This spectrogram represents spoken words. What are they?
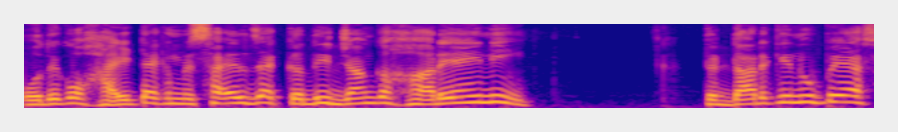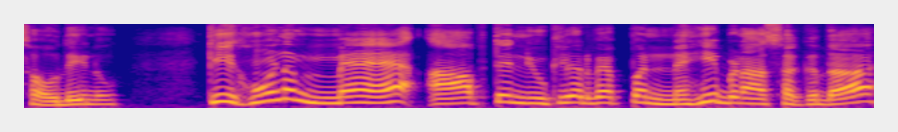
ਉਹਦੇ ਕੋਲ ਹਾਈਟੈਕ ਮਿਸਾਈਲਸ ਹੈ, ਕਦੀ ਜੰਗ ਹਾਰਿਆ ਹੀ ਨਹੀਂ। ਤੇ ਡਰ ਕਿਹਨੂੰ ਪਿਆ? ਸਾਊਦੀ ਨੂੰ। ਕਿ ਹੁਣ ਮੈਂ ਆਪ ਤੇ ਨਿਊਕਲੀਅਰ ਵੈਪਨ ਨਹੀਂ ਬਣਾ ਸਕਦਾ,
